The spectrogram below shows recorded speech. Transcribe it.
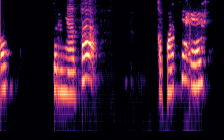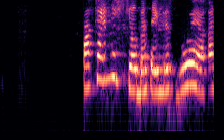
oh ternyata kepake ya. Pakai nih skill bahasa Inggris gue ya kan.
